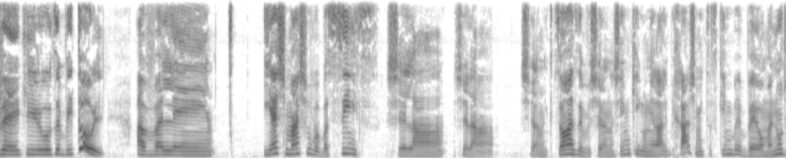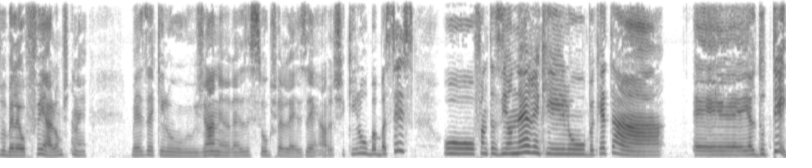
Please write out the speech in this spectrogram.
זה כאילו, זה ביטוי. אבל אה, יש משהו בבסיס של, ה, של, ה, של המקצוע הזה ושל אנשים, כאילו, נראה לי בכלל, שמתעסקים באומנות ובלהופיע, לא משנה באיזה, כאילו, ז'אנר, איזה סוג של אה, זה, אבל שכאילו, בבסיס הוא פנטזיונרי, כאילו, בקטע אה, ילדותי.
